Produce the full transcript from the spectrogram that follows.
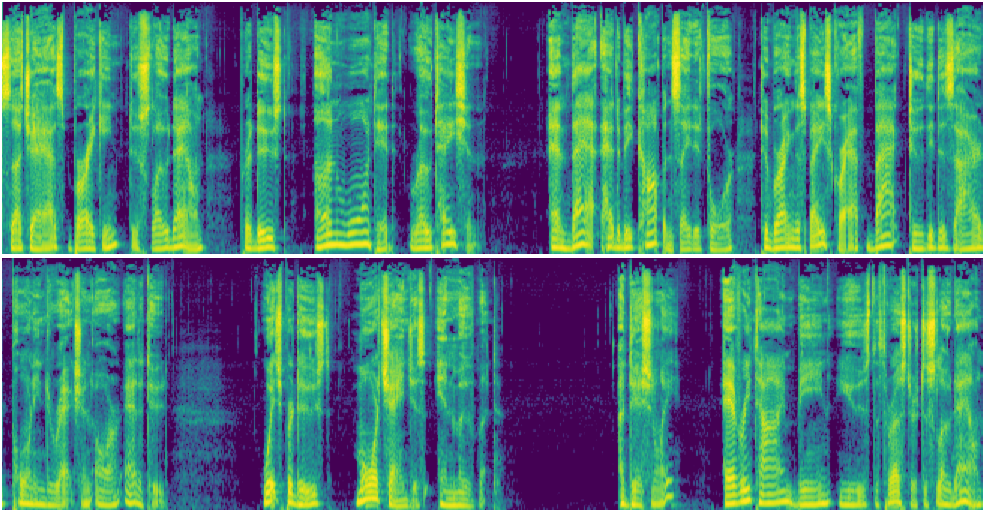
such as braking to slow down, produced unwanted rotation, and that had to be compensated for to bring the spacecraft back to the desired pointing direction or attitude, which produced more changes in movement. Additionally, every time Bean used the thrusters to slow down,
